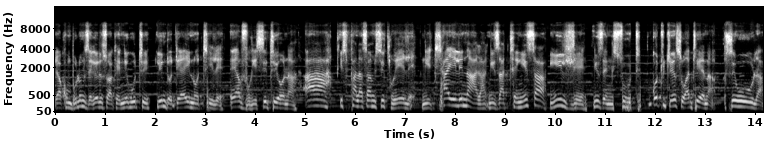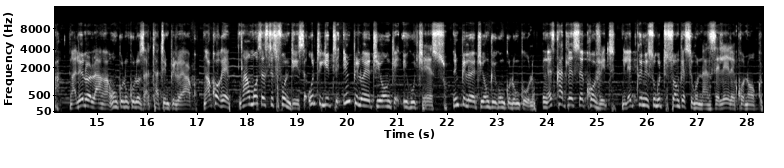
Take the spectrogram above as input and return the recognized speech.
uyakhumbula umzekeliso wakhe ni ukuthi lindoda eyayinothile eyavuka isithi yona ah isiphala sami sigcwele ngitshayile inala ngizathengisa ngidle ngize ngisuthe kodwa uJesu wathi yena siwula ngalelo langa uNkulunkulu uzathatha impilo yakho ngakho ke nxa uMoses sifundise uthi kithi impilo yethu yonke ikuJesu impilo yethu yonke ikuNkulunkulu ngesikhathi lesi seCovid ngileqiniso ukuthi sonke sikunanzelele khonokho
